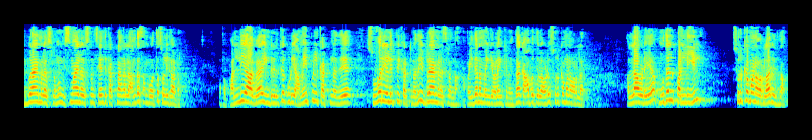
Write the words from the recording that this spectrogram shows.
இப்ராஹிம் அலுவலமும் இஸ்மாயில் அலுவலம் சேர்ந்து கட்டினாங்கல்ல அந்த சம்பவத்தை சொல்லி காட்டுறோம் அப்ப பள்ளியாக இன்று இருக்கக்கூடிய அமைப்பில் கட்டினது சுவர் எழுப்பி கட்டினது இப்ராஹிம் அலுவலம் தான். அப்ப இதை நம்ம இங்க விளங்கிக்கணும். இதுதான் காபத்துல்லாவுடைய சுருக்கமான வரலாறு. அல்லாவுடைய முதல் பள்ளியில் சுருக்கமான வரலாறு இதுதான்.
